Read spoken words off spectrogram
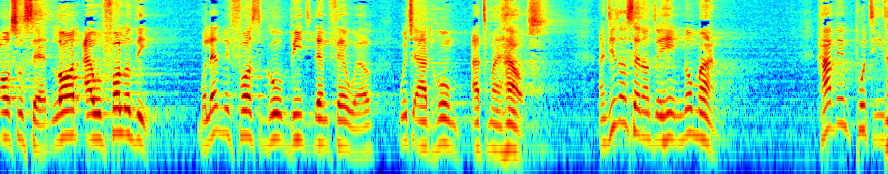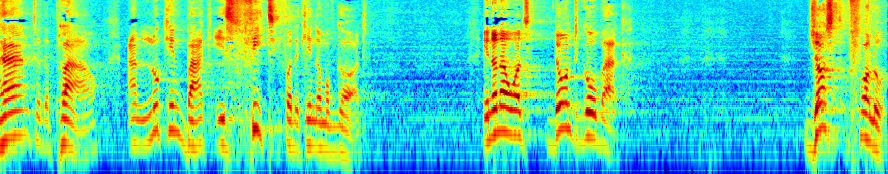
also said, Lord, I will follow thee, but let me first go bid them farewell, which are at home at my house. And Jesus said unto him, No man, having put his hand to the plow and looking back, is fit for the kingdom of God. In other words, don't go back. Just follow.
